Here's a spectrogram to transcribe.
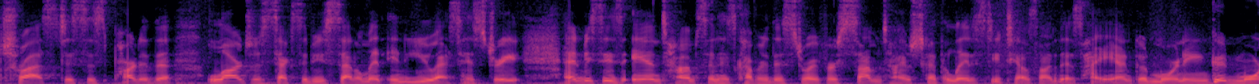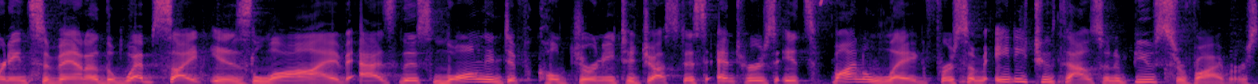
trust. This is part of the largest sex abuse settlement in U.S. history. NBC's Ann Thompson has covered this story for some time. She's got the latest details on this. Hi, Ann. Good morning. Good morning, Savannah. The website is live as this long and difficult journey to justice enters its final leg for some 82,000 abuse survivors.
